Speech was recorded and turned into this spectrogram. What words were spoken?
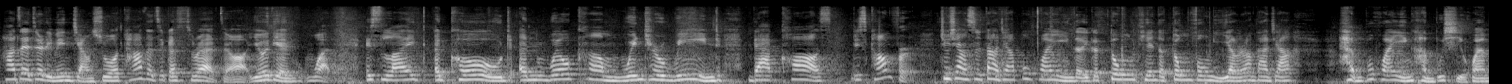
他在这里面讲说他。它的这个 threat 啊，有点 what? It's like a cold and welcome winter wind that cause discomfort，就像是大家不欢迎的一个冬天的东风一样，让大家。很不欢迎，很不喜欢。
